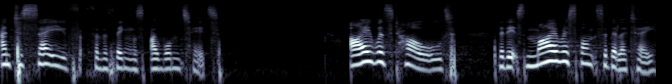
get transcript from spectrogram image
and to save for the things I wanted. I was told that it's my responsibility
